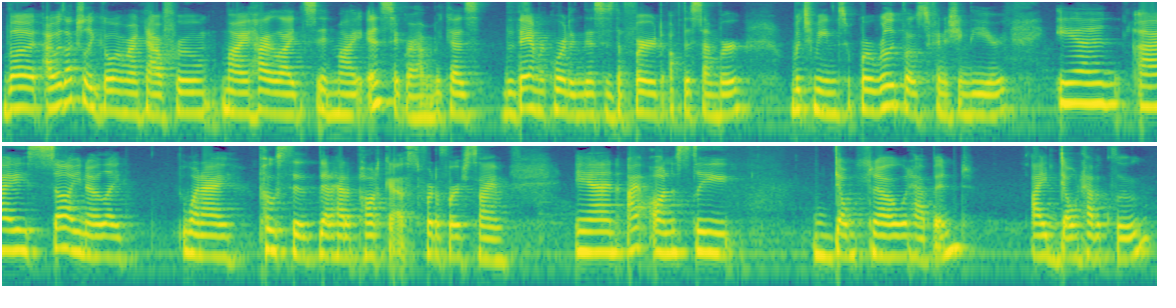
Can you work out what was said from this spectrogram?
But I was actually going right now through my highlights in my Instagram because the day I'm recording this is the 3rd of December, which means we're really close to finishing the year. And I saw, you know, like when I posted that I had a podcast for the first time. And I honestly don't know what happened. I don't have a clue.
